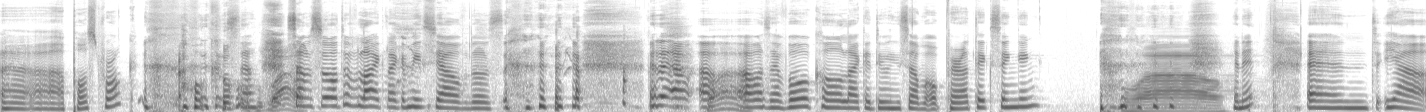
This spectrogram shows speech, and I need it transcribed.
uh, post rock. Oh, cool. Some- wow. some sort of like like a mixture of those. and then I, I, Wow. I was a vocal, like doing some operatic singing wow. in it, and yeah,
